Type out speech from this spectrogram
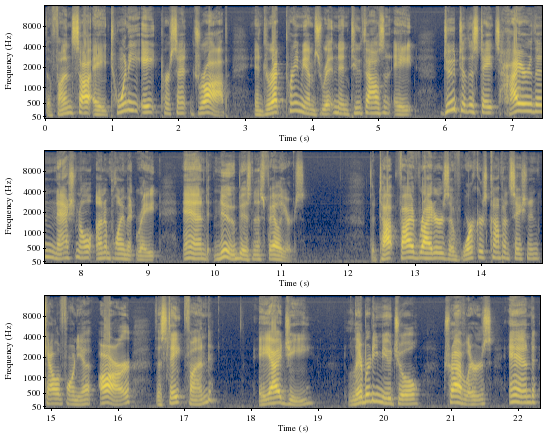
The fund saw a 28% drop in direct premiums written in 2008 due to the state's higher than national unemployment rate and new business failures. The top five writers of workers' compensation in California are the State Fund, AIG, Liberty Mutual, Travelers, and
